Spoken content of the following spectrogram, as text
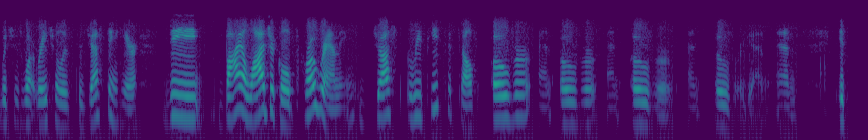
which is what Rachel is suggesting here, the biological programming just repeats itself over and over and over and over again. And it's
